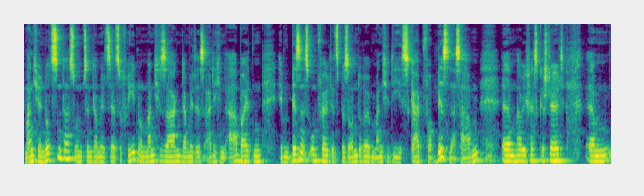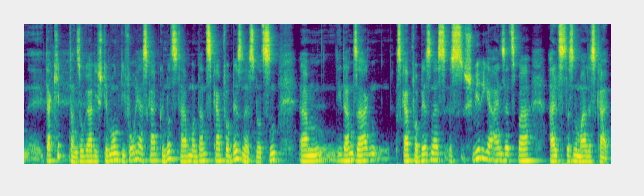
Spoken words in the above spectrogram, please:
Manche nutzen das und sind damit sehr zufrieden und manche sagen, damit ist eigentlich ein Arbeiten im Business-Umfeld, insbesondere manche, die Skype for Business haben, ähm, habe ich festgestellt, ähm, da kippt dann sogar die Stimmung, die vorher Skype genutzt haben und dann Skype for Business nutzen, ähm, die dann sagen, Skype for Business ist schwieriger einsetzbar als das normale Skype.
